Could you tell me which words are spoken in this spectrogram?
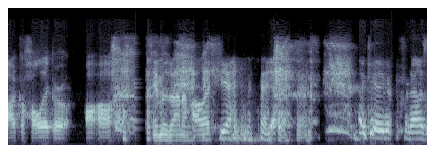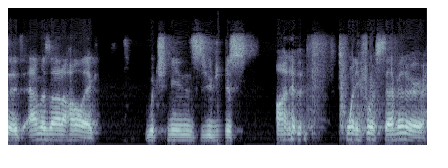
alcoholic or Amazonaholic, yeah. yeah. I can't even pronounce it. It's Amazonaholic, which means you just on it 24 7 or?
